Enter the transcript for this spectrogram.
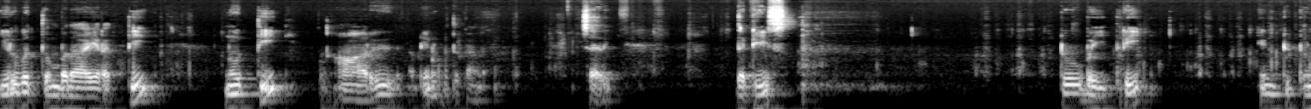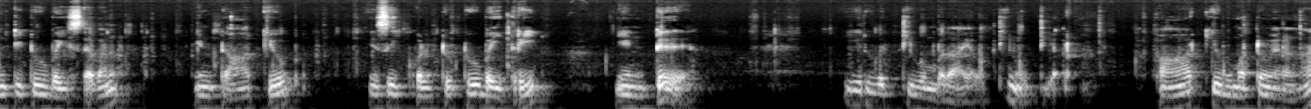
இருபத்தொம்பதாயிரத்தி நூற்றி ஆறு அப்படின்னு கொடுத்துருக்காங்க. சரி. That is 2 by 3 into 22 by 7 into r cube is equal to two by three into இருபத்தி ஒன்பதாயிரத்தி நூற்றி ஆறு. இப்போ ஆர் கியூப் மட்டும் வேணும்னா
